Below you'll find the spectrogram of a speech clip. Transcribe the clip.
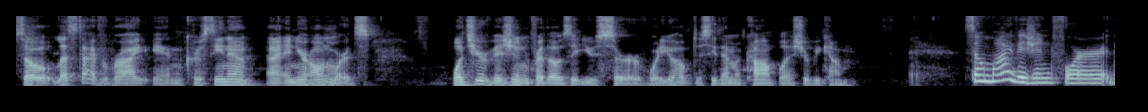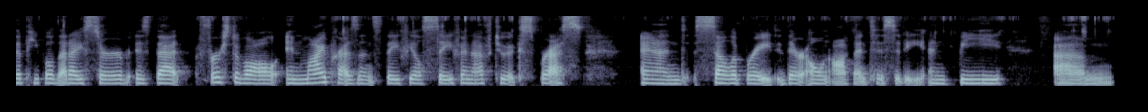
So let's dive right in, Christina. Uh, in your own words, What's your vision for those that you serve? What do you hope to see them accomplish or become? So, my vision for the people that I serve is that, first of all, in my presence, they feel safe enough to express and celebrate their own authenticity and be um,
